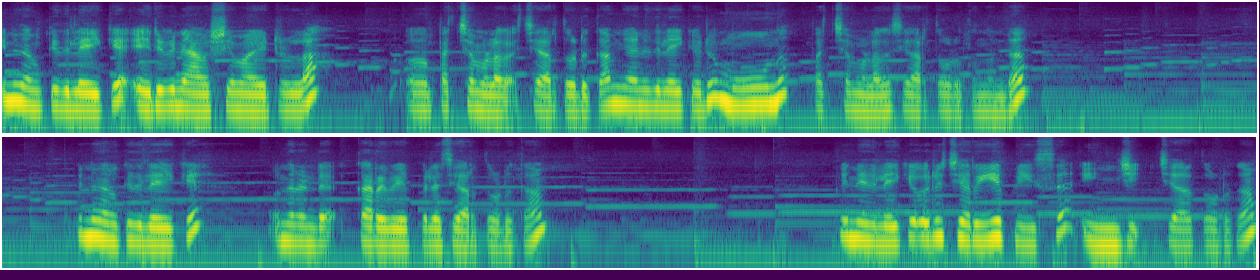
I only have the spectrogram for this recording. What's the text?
ഇനി നമുക്കിതിലേക്ക് എരിവിനാവശ്യമായിട്ടുള്ള പച്ചമുളക് ചേർത്ത് കൊടുക്കാം. ഞാനിതിലേക്കൊരു മൂന്ന് പച്ചമുളക് ചേർത്ത് കൊടുക്കുന്നുണ്ട്. പിന്നെ നമുക്കിതിലേക്ക് ഒന്ന് രണ്ട് കറിവേപ്പില ചേർത്ത് കൊടുക്കാം. പിന്നെ ഇതിലേക്ക് ഒരു ചെറിയ പീസ് ഇഞ്ചി ചേർത്ത് കൊടുക്കാം.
